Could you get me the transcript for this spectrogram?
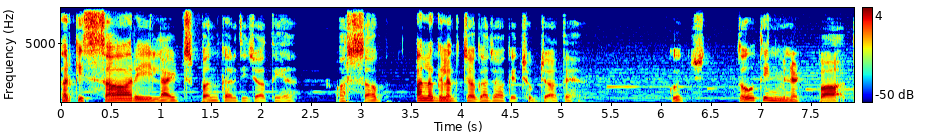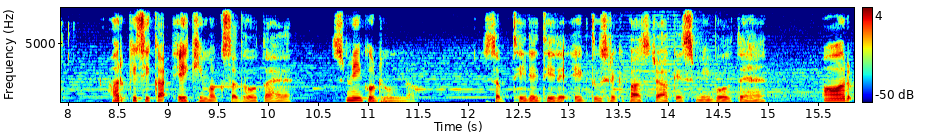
घर की सारी लाइट्स बंद कर दी जाती है और सब अलग अलग जगह जाके छुप जाते हैं। कुछ दो तीन मिनट बाद हर किसी का एक ही मकसद होता है, स्मी को ढूंढना। सब धीरे धीरे एक दूसरे के पास जाके स्मी बोलते हैं, और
